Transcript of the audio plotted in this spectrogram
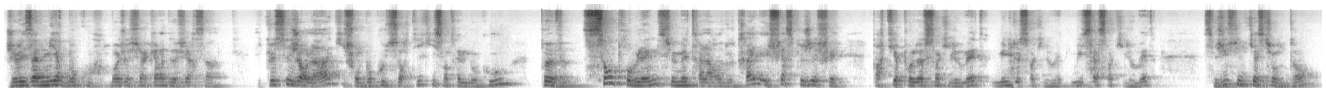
je les admire beaucoup. Moi, je suis incapable de faire ça. Et que ces gens-là, qui font beaucoup de sorties, qui s'entraînent beaucoup, peuvent sans problème se mettre à la rando trail et faire ce que j'ai fait. Partir pour 900 km, 1200 km, 1500 km. C'est juste une question de temps.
